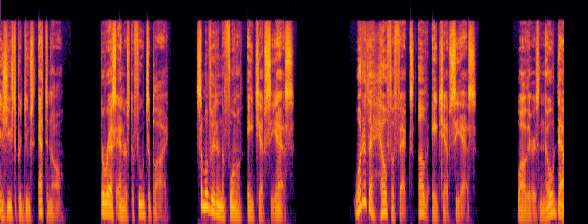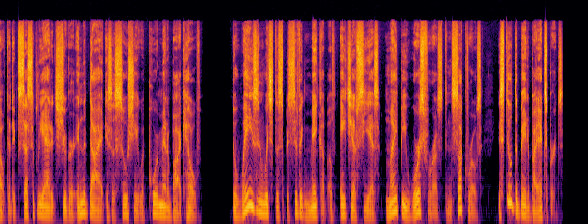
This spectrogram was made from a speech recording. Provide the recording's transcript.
is used to produce ethanol. The rest enters the food supply, some of it in the form of HFCS. What are the health effects of HFCS? While there is no doubt that excessively added sugar in the diet is associated with poor metabolic health, the ways in which the specific makeup of HFCS might be worse for us than sucrose is still debated by experts.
